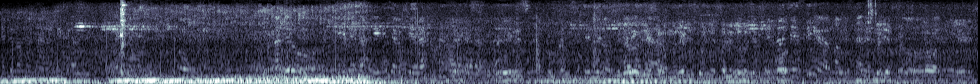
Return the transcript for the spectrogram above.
ఎంతమంది ఉన్నారండి ఇక్కడ అందరూ లేడీసేనా లేడీస్ ఎవరు చేయరా లేడీస్ తక్కువ కలిసి ఇంట్లో చేసి పంపిస్తారు ఇంట్లో వరకు లేడీస్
